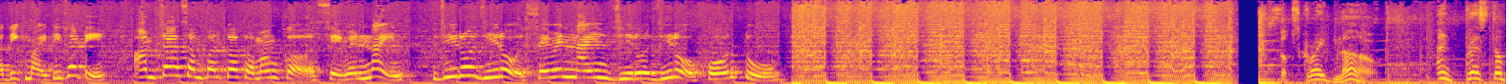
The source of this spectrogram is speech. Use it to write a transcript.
अधिक माहितीसाठी आमचा संपर्क क्रमांक seven nine zero zero seven nine zero zero four two. Subscribe ना and press the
